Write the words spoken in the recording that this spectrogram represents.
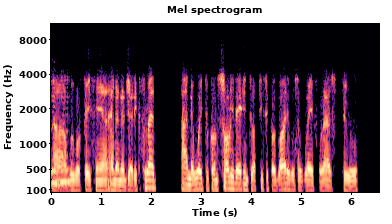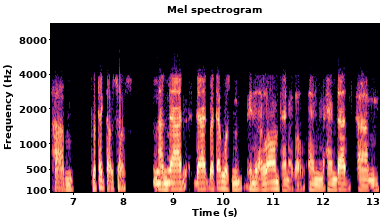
Uh, mm-hmm. Uh, we were facing an energetic threat, and the way to consolidate into a physical body was a way for us to um, protect ourselves. Mm-hmm. And that that but that was in a long time ago, and and that um,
